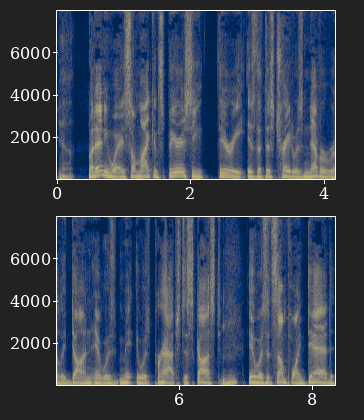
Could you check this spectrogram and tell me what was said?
yeah. But anyway, so my conspiracy theory is that this trade was never really done. It was it was perhaps discussed. Mm-hmm. It was at some point dead,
